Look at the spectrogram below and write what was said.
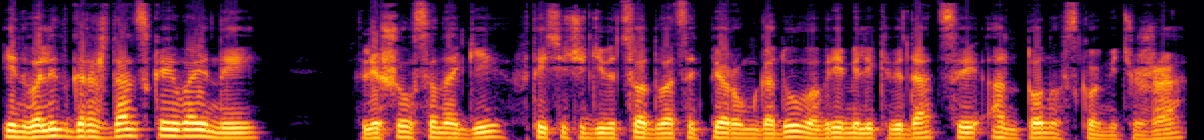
инвалид гражданской войны, лишился ноги в 1921 году во время ликвидации Антоновского мятежа,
